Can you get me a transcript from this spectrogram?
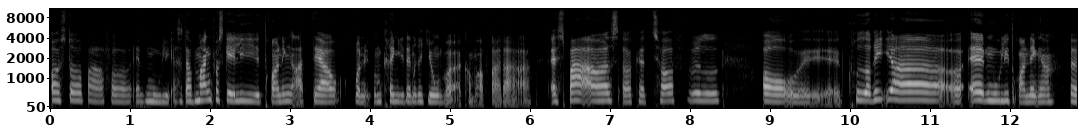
og står bare for alt muligt. Altså, der er mange forskellige dronninger, der er rundt omkring i den region, hvor jeg kommer fra. Der er asparges og kartoffel og øh, krydderier og alt mulige dronninger, øh,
